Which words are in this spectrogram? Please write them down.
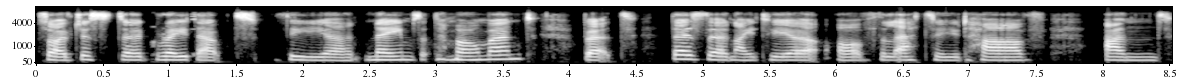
So I've just uh, grayed out the uh, names at the moment, but there's an idea of the letter you'd have and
